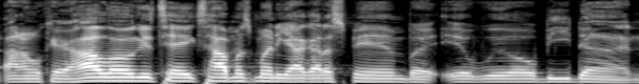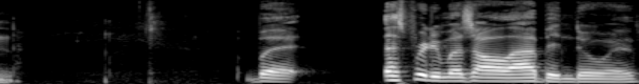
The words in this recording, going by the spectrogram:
I don't care how long it takes, how much money I gotta spend, but it will be done. But that's pretty much all I've been doing.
